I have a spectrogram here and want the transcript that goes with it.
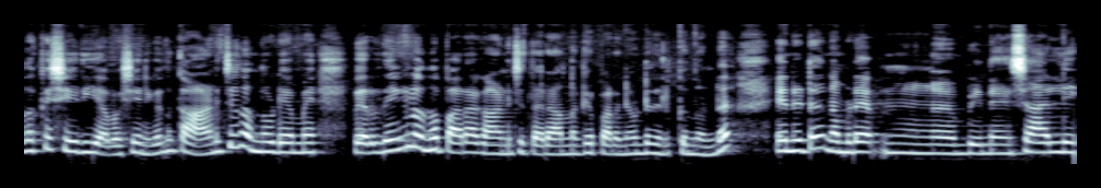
അതൊക്കെ ശരിയാണ് പക്ഷേ എനിക്ക് എനിക്കൊന്ന് കാണിച്ച് തന്നൂടെ അമ്മേ. വെറുതെയെങ്കിലും ഒന്ന് പറ കാണിച്ച് തരാമെന്നൊക്കെ പറഞ്ഞുകൊണ്ട് നിൽക്കുന്നുണ്ട്. എന്നിട്ട് നമ്മുടെ പിന്നെ ശാലിനി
